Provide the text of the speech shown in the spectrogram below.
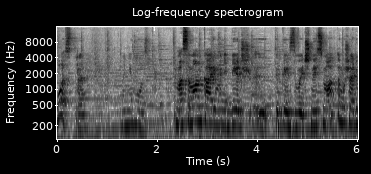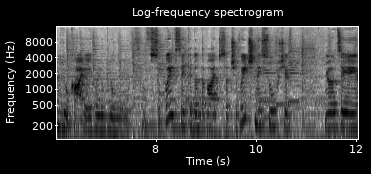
Гостре. Мені гостре. Масаман карі мені більш е, такий звичний смак, тому що я люблю карі. Його люблю в, в супи, всякі додавати, сочевичний супчик. Оцей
